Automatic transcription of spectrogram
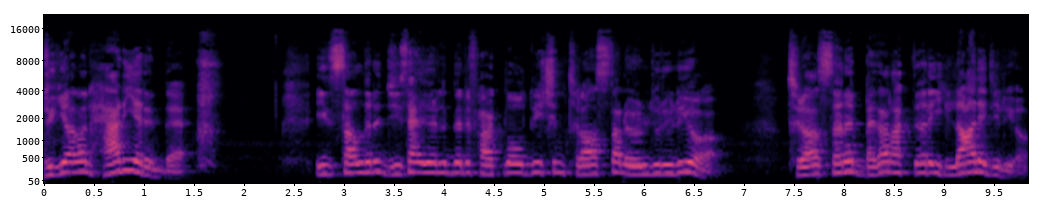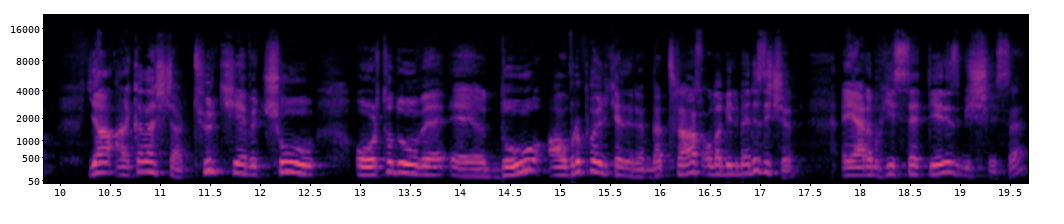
dünyanın her yerinde insanların cinsel yönelimleri farklı olduğu için translar öldürülüyor. Transların beden hakları ihlal ediliyor. Ya arkadaşlar Türkiye ve çoğu Orta Doğu ve e, Doğu Avrupa ülkelerinde trans olabilmeniz için eğer bu hissettiğiniz bir şeyse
